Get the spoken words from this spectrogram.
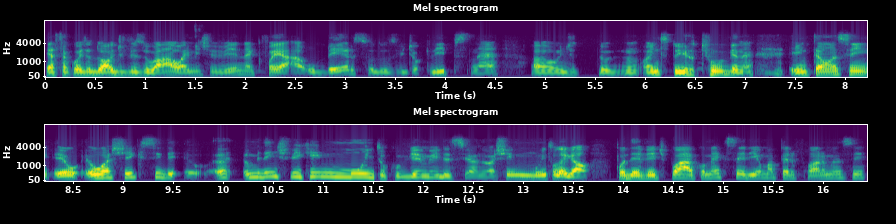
e essa coisa do audiovisual. A MTV, né, que foi a- o berço dos videoclipes, né, ah, onde, antes do YouTube, né. Então, assim, eu, eu achei que se... eu, eu me identifiquei muito com o VMA desse ano. Eu achei muito legal poder ver, tipo, ah, como é que seria uma performance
